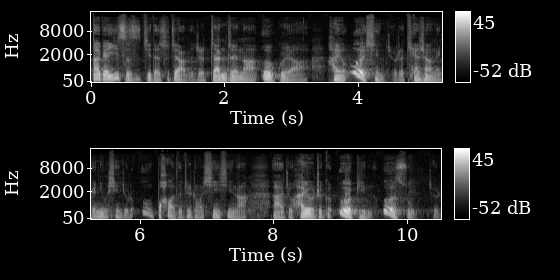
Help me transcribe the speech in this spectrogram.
大概意思是记得是这样的，就是战争啊、恶鬼啊。还有恶性，就是天上那个牛性，就是恶不好的这种性性呢，啊，就还有这个恶病、恶素，就是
